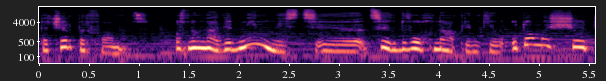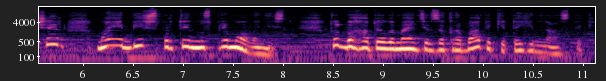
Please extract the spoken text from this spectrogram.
та чир-перформанс. Основна відмінність е, цих двох напрямків у тому, що чир має більш спортивну спрямованість. Тут багато елементів з акробатики та гімнастики.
